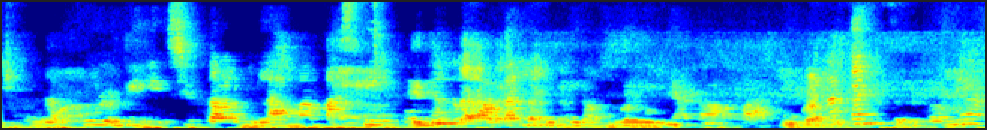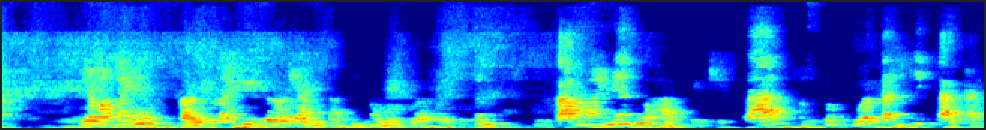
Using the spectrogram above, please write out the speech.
Semua Aku lebih suka lebih lama pasti Nah, punya kekuatan lebih tinggi atau apa. bukan Karena kan sebetulnya ya makanya balik lagi ke yang tadi nomor berapa itu kan utamanya tuh hati kita terus perbuatan kita kan.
